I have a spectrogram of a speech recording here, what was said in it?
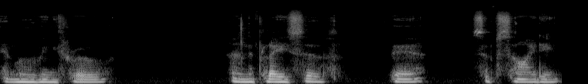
they're moving through, and the place of their subsiding.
